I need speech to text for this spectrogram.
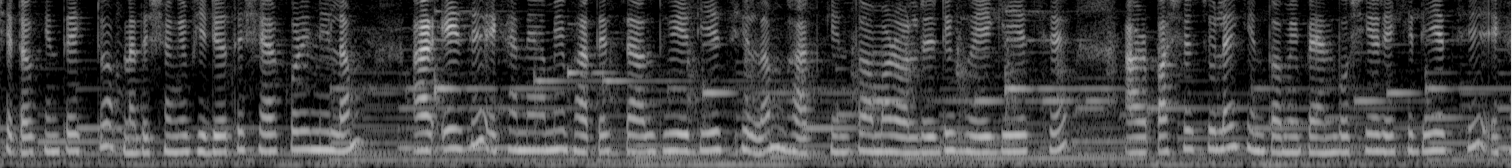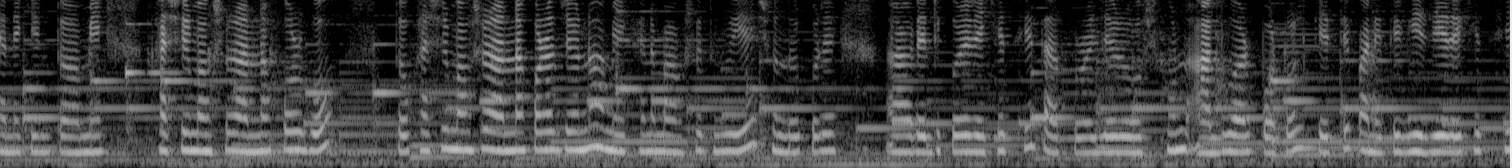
সেটাও কিন্তু একটু আপনাদের সঙ্গে ভিডিওতে শেয়ার করে নিলাম। আর এই যে এখানে আমি ভাতের চাল ধুয়ে দিয়েছিলাম, ভাত কিন্তু আমার অলরেডি হয়ে গিয়েছে। আর পাশের চুলায় কিন্তু আমি প্যান বসিয়ে রেখে দিয়েছি। এখানে কিন্তু আমি খাসির মাংস রান্না করব। তো খাসির মাংস রান্না করার জন্য আমি এখানে মাংস ধুয়ে সুন্দর করে রেডি করে রেখেছি। তারপরে যে রসুন, আলু আর পটল কেটে পানিতে ভিজিয়ে রেখেছি।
